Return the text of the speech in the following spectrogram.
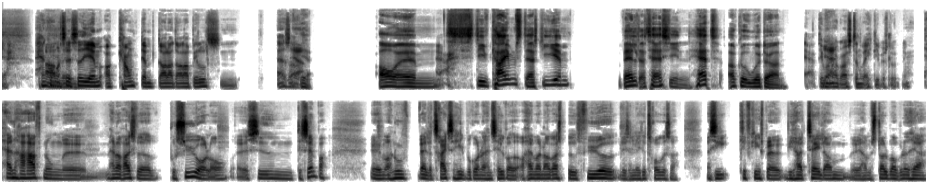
Han kommer Amen. til at sidde hjemme og count dem dollar dollar bills. Mm. Altså, Ja. ja. Og øhm, Ja. Steve Kimes, deres GM, valgte at tage sin hat og gå ud af døren. Ja det var Ja. nok også den rigtige beslutning. Han har haft nogle, øh, han har faktisk været på sygeårlov øh, siden december, øh, og nu valgt at trække sig helt på grund af hans helbred, og han var nok også blevet fyret, hvis han ikke havde trukket sig. Man sige, Cliff Kingsbury, vi har talt om øh, ham stolper op og ned her,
